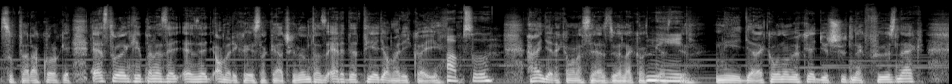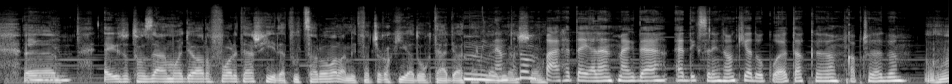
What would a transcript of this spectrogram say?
szuper, akkor oké. Okay. Ez tulajdonképpen ez egy, ez egy amerikai szakácska, nem? Tehát az eredeti egy amerikai. Abszolút. Hány gyereke van a szerzőnek? Aki Négy. Ezt Négy gyereke. Mondom, ők együtt sütnek, főznek. Igen. Eljutott hozzá a magyar fordítás híre? Tudsz arról valamit? Vagy csak a kiadók tárgyalták Nem tudom, pár hete jelent meg, de eddig szerintem a kiadók voltak kapcsolatban. Uh-huh.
